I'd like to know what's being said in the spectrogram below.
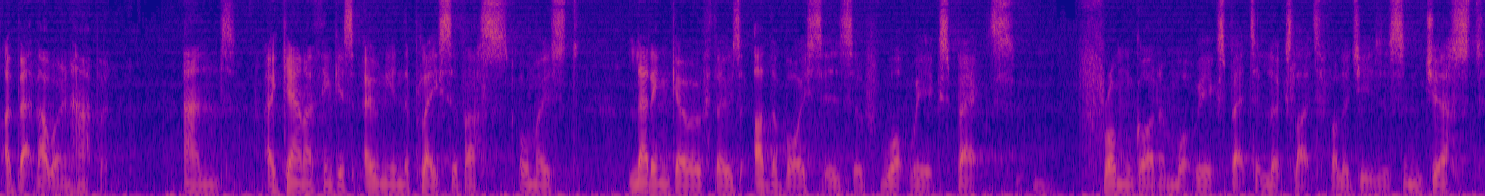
I bet that won't happen. And again, I think it's only in the place of us almost letting go of those other voices of what we expect from God and what we expect it looks like to follow Jesus and just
